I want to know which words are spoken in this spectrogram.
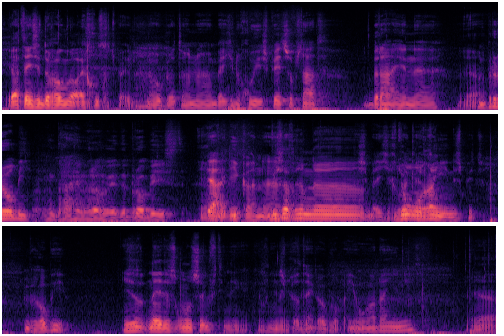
Ja, tenzij de Roon wel echt goed gaat spelen. Ik hoop dat er een, eh, een beetje een goede spits op staat. Brian uh, Ja. Brobby. Brian Brobby, de Brobbyist. Ja, die kan... Wie staat er in eh, is een beetje Jong. Oranje in de spits? Brobby. Nee, dat is onder 17 denk ik. Of Die niet? speelt denk ik ook wel bij Jong Oranje niet. Ja.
